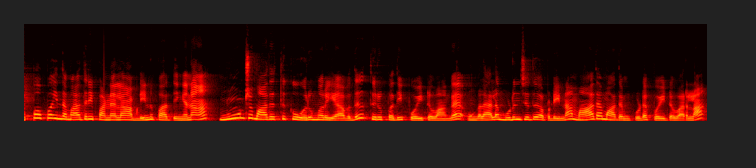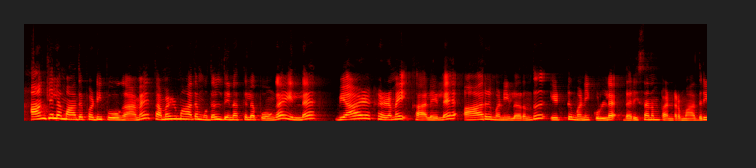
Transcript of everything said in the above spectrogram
எப்பப்போ இந்த மாதிரி பண்ணலாம் அப்படின்னு பார்த்தீங்கன்னா மூன்று மாதத்துக்கு ஒரு முறையாவது திருப்பதி போயிட்டு வாங்க. உங்களால் முடிஞ்சது அப்படின்னா மாத மாதம் கூட போயிட்டு வரலாம். ஆங்கில மாதப்படி போகாமல் தமிழ் மாதம் முதல் தினத்தில் போங்க. இல்லை வியாழக்கிழமை காலையில் ஆறு மணிலேருந்து எட்டு மணிக்குள்ளே தரிசனம் பண்ணுற மாதிரி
